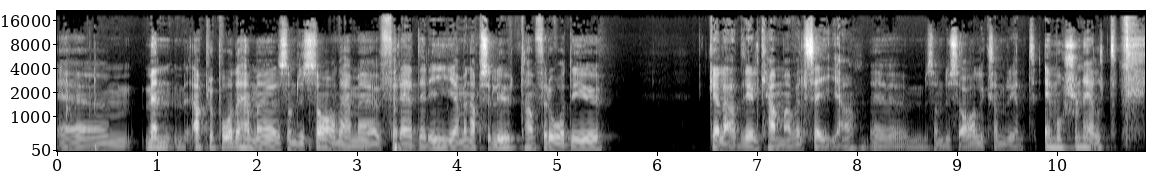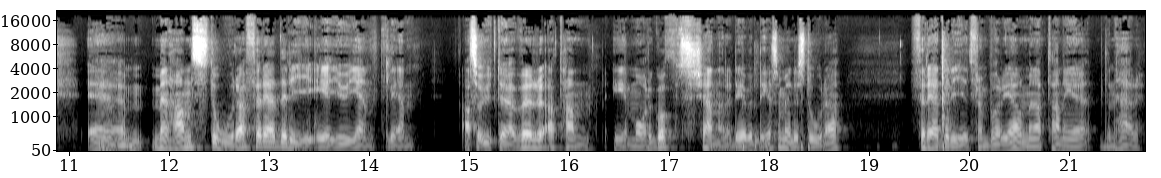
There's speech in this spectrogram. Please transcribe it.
Ehm, Men apropå det här med, som du sa, det här med förräderi, ja men absolut, han förråder ju Galadriel kan man väl säga, ehm, som du sa, liksom rent emotionellt. Ehm, Men hans stora förräderi är ju egentligen, alltså utöver att han är Morgoths tjänare, det är väl det som är det stora förräderiet från början, men att han är den här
